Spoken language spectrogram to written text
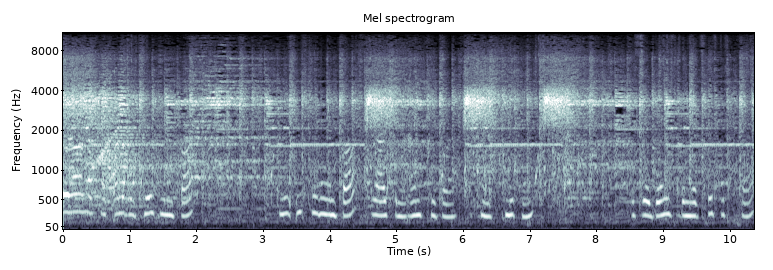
Meloja hat fast alle gekillt gegen den Buff. Nee, ich gegen den Buff. Ja, ich bin ein Einzieher. Ich kann knicken. Ich sehe denn, ich bin jetzt richtig krass.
